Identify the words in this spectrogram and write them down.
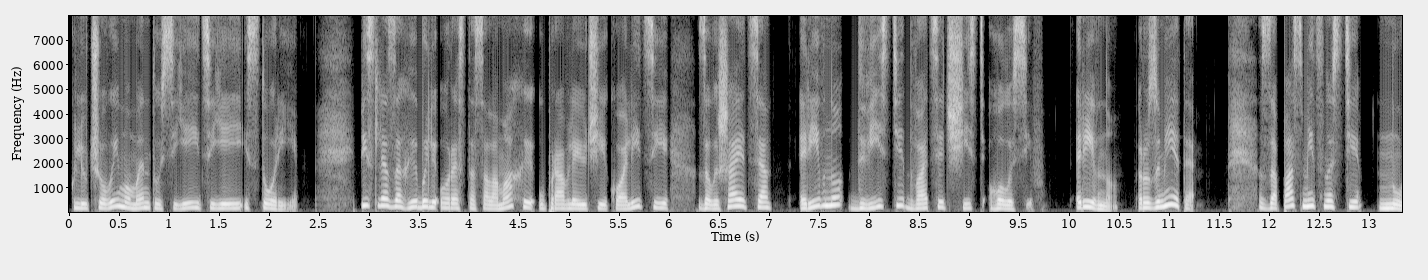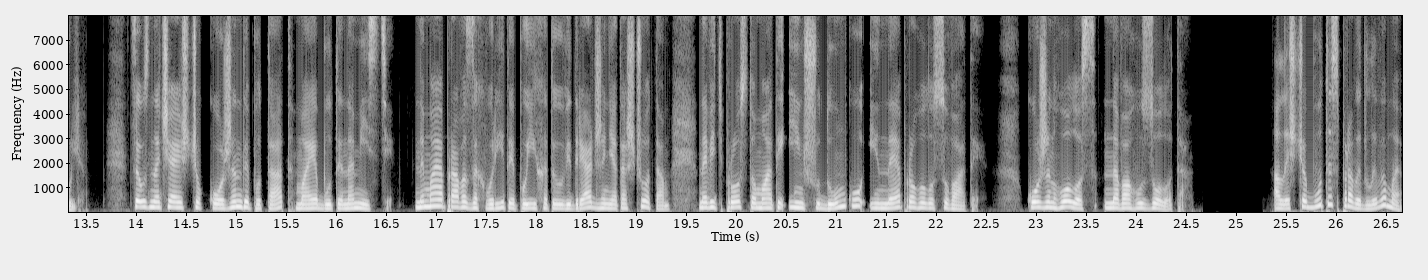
ключовий момент усієї цієї історії. Після загибелі Ореста Саламахи управляючої коаліції залишається рівно 226 голосів. Рівно. Розумієте? Запас міцності – нуль. Це означає, що кожен депутат має бути на місці. Не має права захворіти, поїхати у відрядження та що там, навіть просто мати іншу думку і не проголосувати. Кожен голос на вагу золота. Але щоб бути справедливими,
